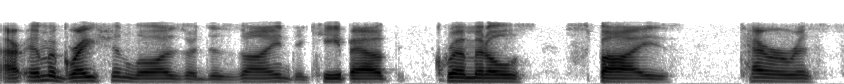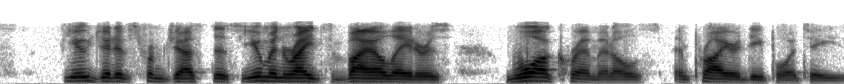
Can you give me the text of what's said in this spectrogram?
Our immigration laws are designed to keep out criminals, spies, terrorists, fugitives from justice, human rights violators, war criminals, and prior deportees.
